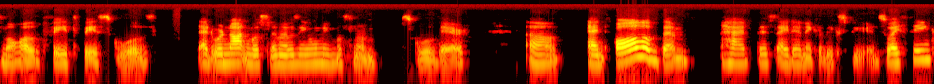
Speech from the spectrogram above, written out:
small faith based schools that were not Muslim. I was the only Muslim school there. Um, and all of them had this identical experience. So I think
